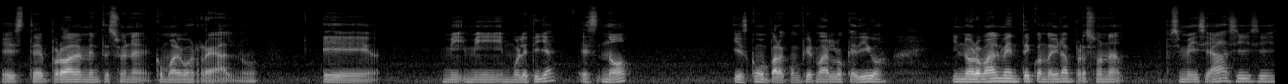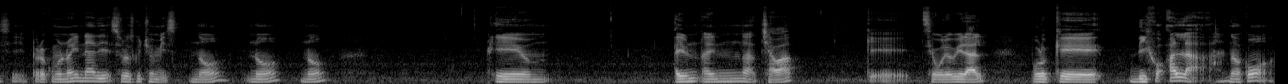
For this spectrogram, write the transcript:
Este, probablemente suene como algo real, ¿no? Eh, mi, mi muletilla es no, y es como para confirmar lo que digo. Y normalmente cuando hay una persona, pues me dice, ah, sí, sí, sí, pero como no hay nadie, solo escucho mis, no, no, no. Em, hay, un, hay una chava que se volvió viral porque dijo, ala, no, ¿cómo?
